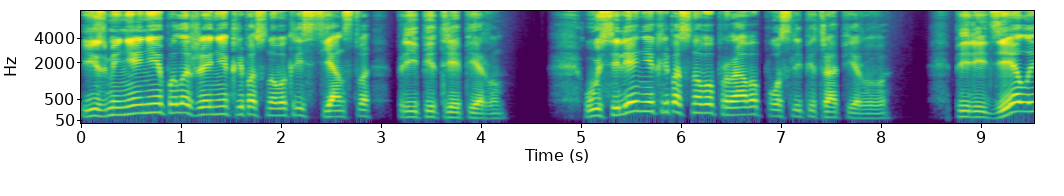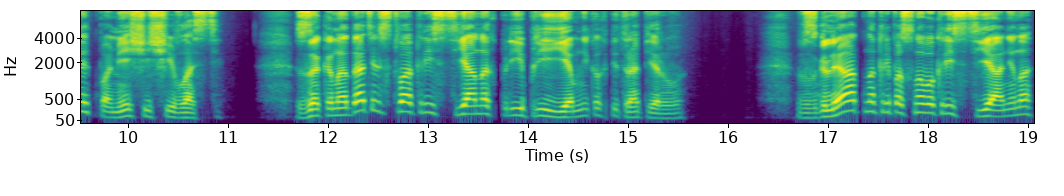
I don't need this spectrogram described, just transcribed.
Изменение положения крепостного крестьянства при Петре I. Усиление крепостного права после Петра I. Переделы помещичьей власти. Законодательство о крестьянах при преемниках Петра I. Взгляд на крепостного крестьянина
